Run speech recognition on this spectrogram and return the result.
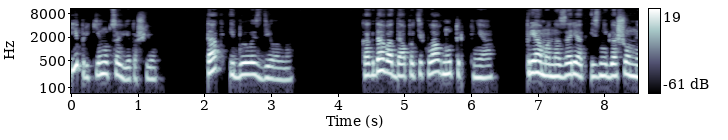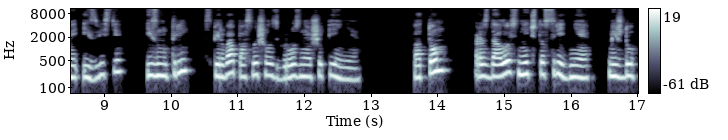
и прикинуться ветошью. Так и было сделано. Когда вода потекла внутрь пня, прямо на заряд из негашенной извести, изнутри сперва послышалось грозное шипение. Потом раздалось нечто среднее между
